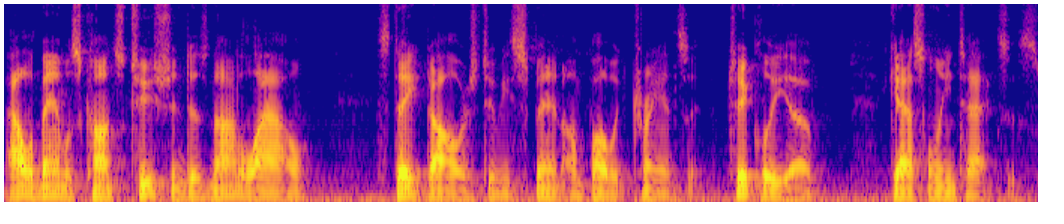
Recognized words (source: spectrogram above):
Alabama's Constitution does not allow state dollars to be spent on public transit, particularly uh, gasoline taxes.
